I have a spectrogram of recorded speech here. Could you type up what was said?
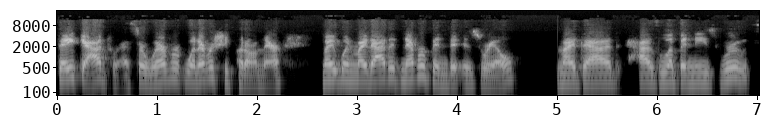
fake address or wherever, whatever she put on there. My, when my dad had never been to Israel, my dad has Lebanese roots.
